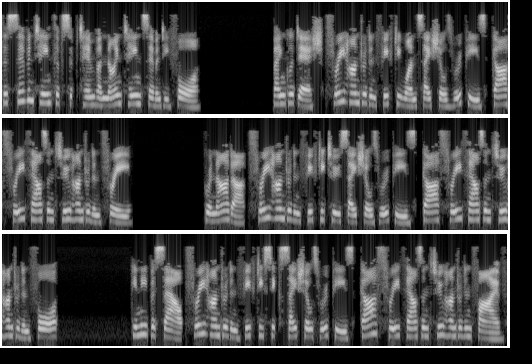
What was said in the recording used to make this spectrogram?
The 17th of September 1974. Bangladesh 351 Seychelles rupees, GAR 3203. Grenada 352 Seychelles rupees, GAR 3204 Guinea-Bissau 356 Seychelles rupees, GAR 3205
